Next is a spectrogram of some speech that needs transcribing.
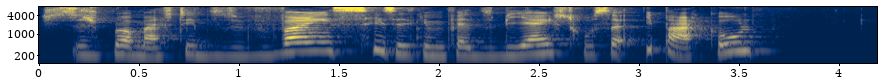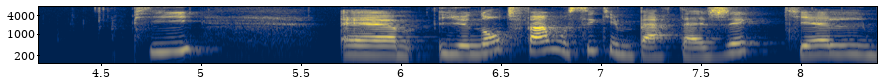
Je vais m'acheter du vin si c'est ce qui me fait du bien. Je trouve ça hyper cool. Puis, euh, il y a une autre femme aussi qui me partageait qu'elle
